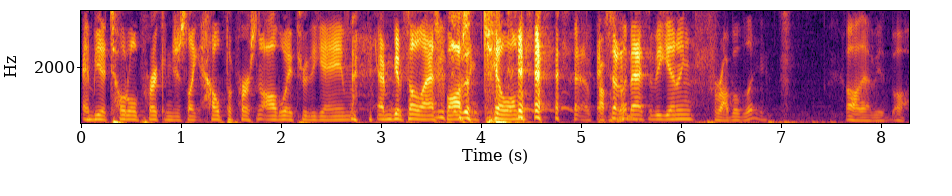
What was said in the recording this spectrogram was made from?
and be a total prick and just like help the person all the way through the game and get to the last boss and kill him and send them back to the beginning? Probably. Oh, that'd be. Oh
